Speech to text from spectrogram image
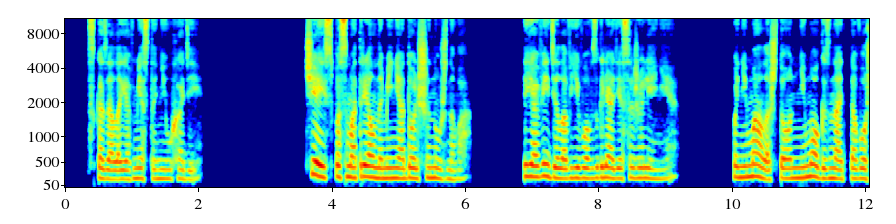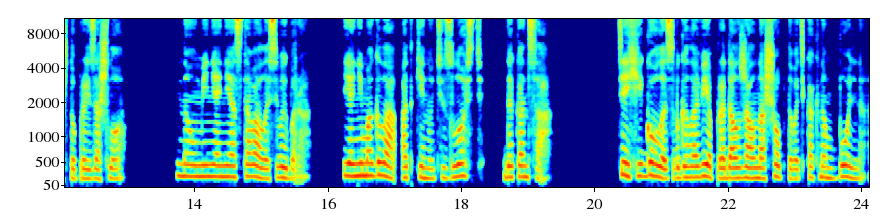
— сказала я вместо «не уходи». Чейз посмотрел на меня дольше нужного. Я видела в его взгляде сожаление. Понимала, что он не мог знать того, что произошло. Но у меня не оставалось выбора. Я не могла откинуть злость до конца. Тихий голос в голове продолжал нашептывать, как нам больно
